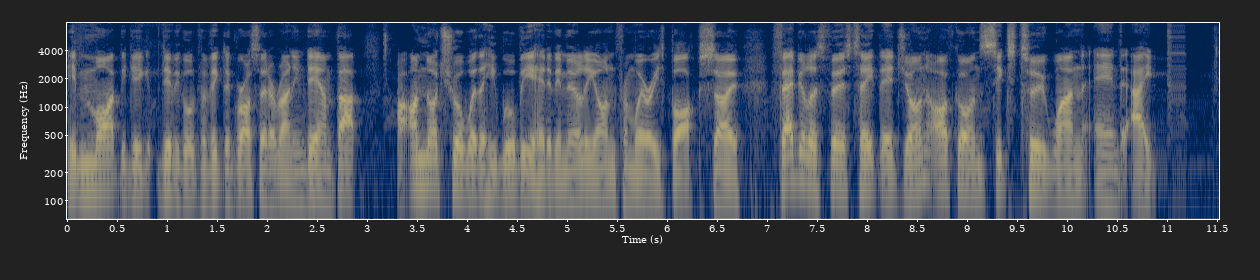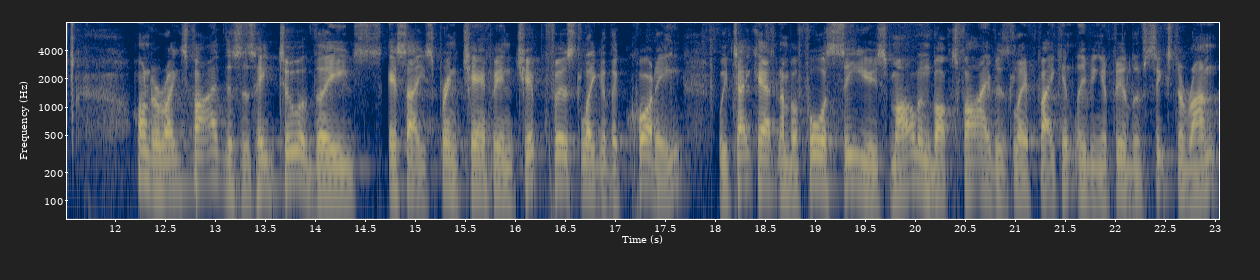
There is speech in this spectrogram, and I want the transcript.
it might be di- difficult for Victor Grosso to run him down. But I'm not sure whether he will be ahead of him early on from where he's boxed. So fabulous first heat there, John. I've gone six, two, one, and eight. Honda Race 5. This is Heat 2 of the SA Sprint Championship, first leg of the quaddy. We take out number 4, See You Smile, and box 5 is left vacant, leaving a field of 6 to run.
